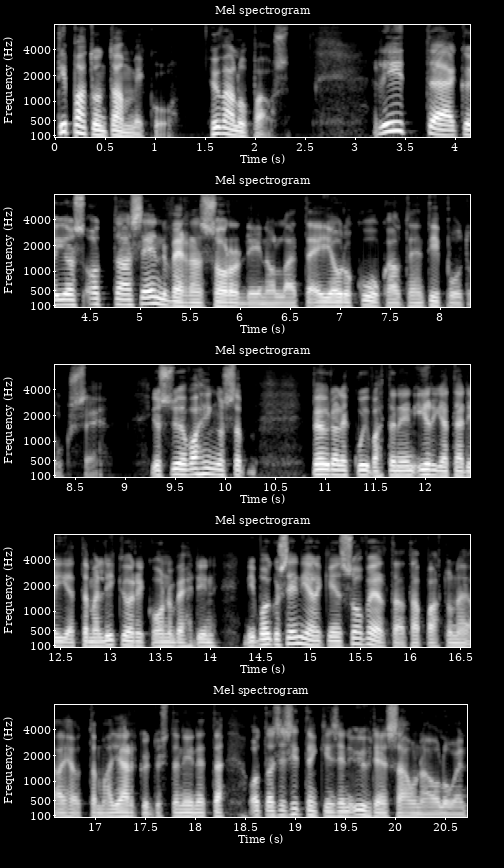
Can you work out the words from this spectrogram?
Tipaton tammikuu. Hyvä lupaus. Riittääkö, jos ottaa sen verran sordiinolla, että ei joudu kuukauteen tiputukseen? Jos syö vahingossa pöydälle kuivahtaneen Irjatädin jättämän likörikonvehdin, niin voiko sen jälkeen soveltaa tapahtuneen aiheuttamaa järkytystä niin, että ottaisi sittenkin sen yhden saunaoluen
